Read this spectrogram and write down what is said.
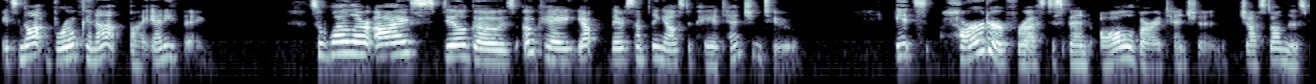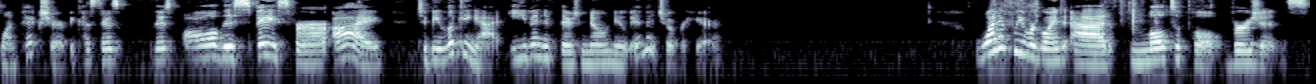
It's not broken up by anything. So while our eye still goes, okay, yep, there's something else to pay attention to, it's harder for us to spend all of our attention just on this one picture because there's there's all this space for our eye to be looking at, even if there's no new image over here. What if we were going to add multiple versions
